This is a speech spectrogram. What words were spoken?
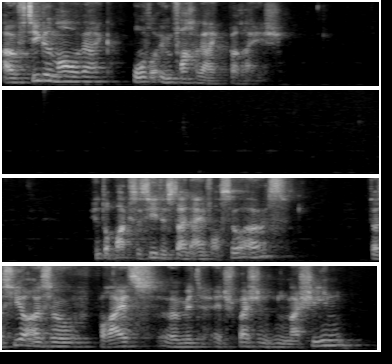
auf Ziegelmauerwerk oder im Fachwerkbereich. In der Praxis sieht es dann einfach so aus, dass hier also bereits äh, mit entsprechenden Maschinen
